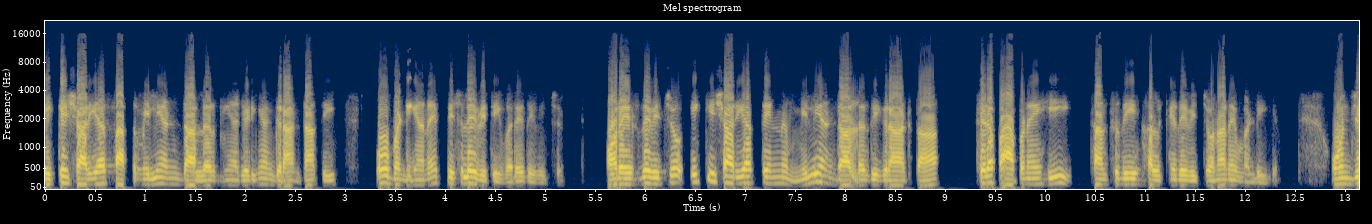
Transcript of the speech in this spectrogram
1.7 ਮਿਲੀਅਨ ਡਾਲਰ ਦੀਆਂ ਜਿਹੜੀਆਂ ਗ੍ਰਾਂਟਾਂ ਸੀ, ਉਹ ਵੰਡੀਆਂ ਨੇ ਪਿਛਲੇ ਵਿੱਤੀ ਵਰੇ ਦੇ ਵਿੱਚ। ਔਰ ਇਸ ਦੇ ਵਿੱਚੋਂ 1.3 ਮਿਲੀਅਨ ਡਾਲਰ ਦੀ ਗ੍ਰਾਂਟ ਤਾਂ ਸਿਰਫ ਆਪਣੇ ਹੀ ਸੰਸਦੀ ਹਲਕੇ ਦੇ ਵਿੱਚ ਉਹਨਾਂ ਨੇ ਵੰਡੀ ਹੈ। ਉਂਝ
